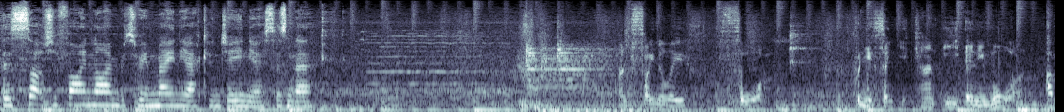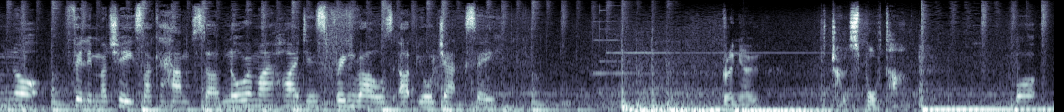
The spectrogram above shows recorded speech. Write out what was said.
There's such a fine line between maniac and genius, isn't there? Finally, four. When you think you can't eat anymore, I'm not filling my cheeks like a hamster, nor am I hiding spring rolls up your jacksie. bring out the transporter. What?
